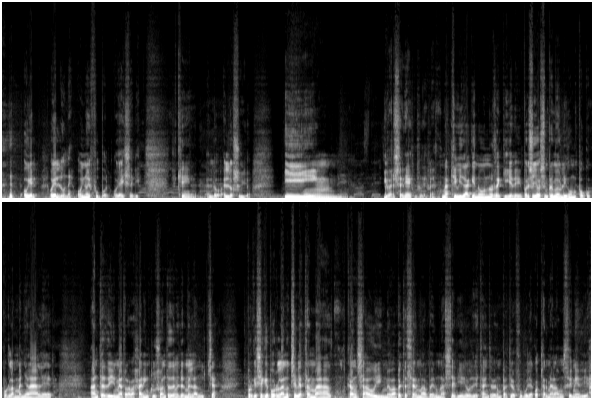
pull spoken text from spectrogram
hoy, es, hoy es lunes, hoy no hay fútbol, hoy hay serie. Es que es lo, suyo. Y, y serie es una actividad que no, no requiere. Por eso yo siempre me obligo un poco por las mañanas a leer antes de irme a trabajar, incluso antes de meterme en la ducha porque sé que por la noche voy a estar más cansado y me va a apetecer más ver una serie o directamente ver un partido de fútbol y acostarme a las once y media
